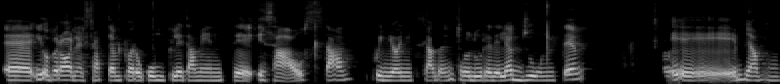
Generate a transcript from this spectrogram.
Eh, io però nel frattempo ero completamente esausta, quindi ho iniziato a introdurre delle aggiunte e pian,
